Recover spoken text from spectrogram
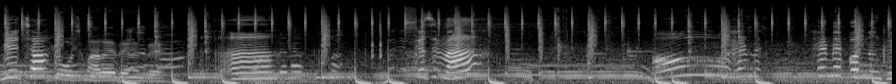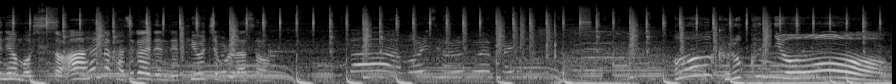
밀착? 이거 오지 말아야 되는데. 아, 끄지 마. 어, 헬멧, 헬멧 벗는 그녀 멋있어. 아, 헬멧 가져가야 되는데 비 올지 몰라서. 나 머리 자르고요. 아, 그렇군요.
